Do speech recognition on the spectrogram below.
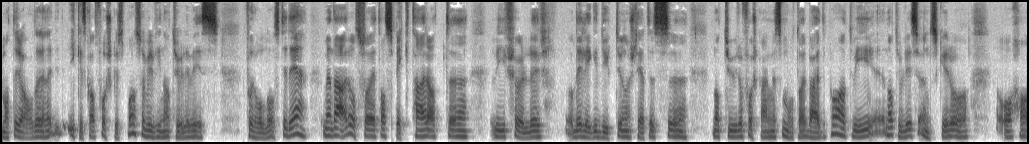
materialet ikke skal forskes på, så vil vi naturligvis forholde oss til det. Men det er også et aspekt her at eh, vi føler, og det ligger dypt i universitetets natur og forskernes måte å arbeide på, at vi naturligvis ønsker å, å ha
